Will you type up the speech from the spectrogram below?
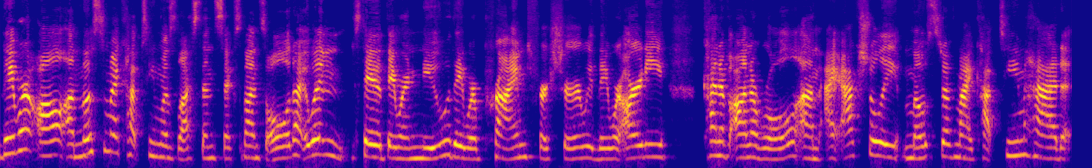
they were all um, most of my cup team was less than six months old. I wouldn't say that they were new. They were primed for sure. We, they were already kind of on a roll. Um, i actually most of my cup team had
